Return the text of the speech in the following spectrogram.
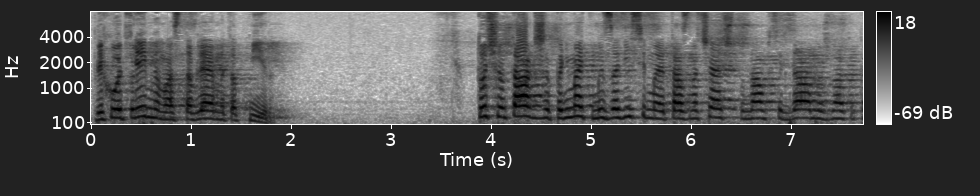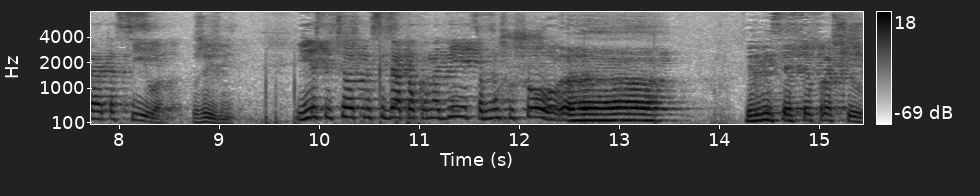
Приходит время, мы оставляем этот мир. Точно так же, понимаете, мы зависимы, это означает, что нам всегда нужна какая-то сила в жизни. И если человек на себя только надеется, муж ушел, вернись, я все прощу.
